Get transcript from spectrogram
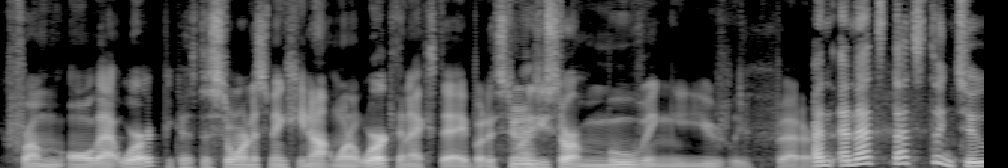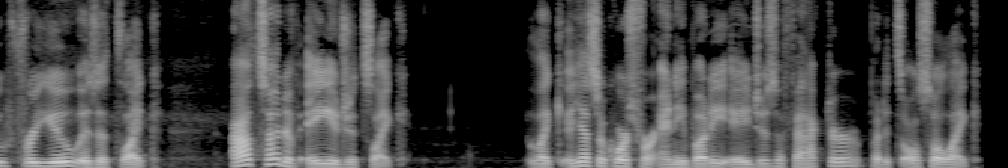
From all that work, because the soreness makes you not want to work the next day, but as soon Right. as you start moving, you're usually better. And and that's that's the thing too for you is it's like outside of age it's like like yes of course for anybody age is a factor but it's also like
